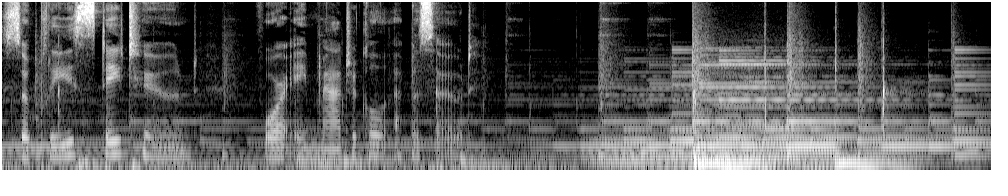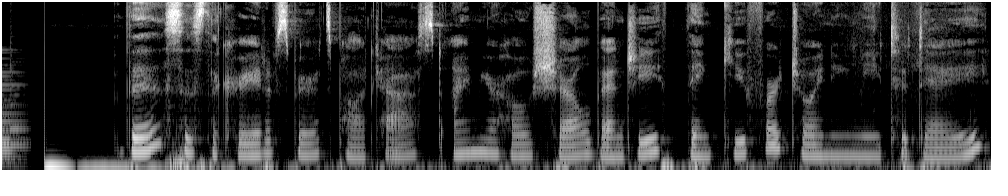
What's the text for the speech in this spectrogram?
So please stay tuned for a magical episode. This is the Creative Spirits Podcast. I'm your host, Sheryl Benjy. Thank you for joining me today.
